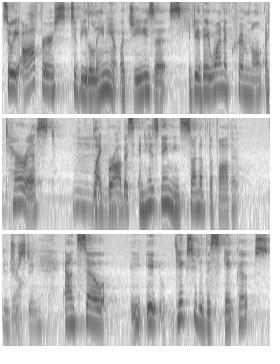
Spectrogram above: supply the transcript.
So he offers to be lenient with Jesus. Do they want a criminal, a terrorist, hmm. like Barabbas? And his name means son of the Father. interesting. And so it takes you to the scapegoats.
